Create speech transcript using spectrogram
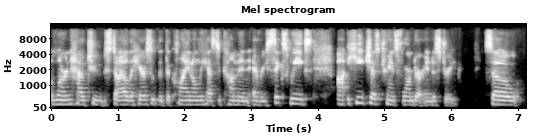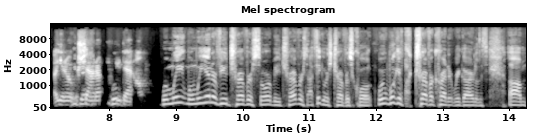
learn how to style the hair so that the client only has to come in every six weeks. Uh, he just transformed our industry. So, you know, shout out to Vidal when we when we interviewed Trevor Sorbie, Trevor, I think it was Trevor's quote. We'll, we'll give Trevor credit regardless. Um,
